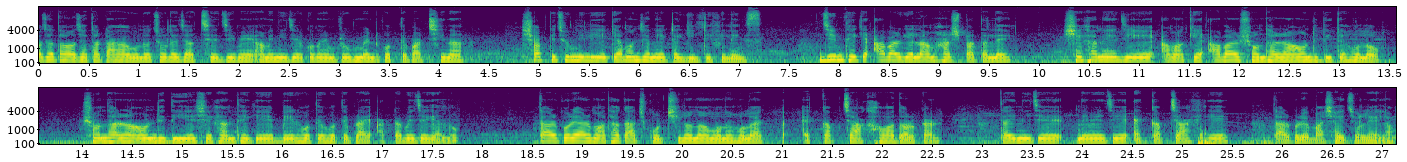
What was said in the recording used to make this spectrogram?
অযথা অযথা টাকাগুলো চলে যাচ্ছে জিমে, আমি নিজের কোনো ইমপ্রুভমেন্ট করতে পারছি না। সব কিছু মিলিয়ে কেমন জানি একটা গিলটি ফিলিংস জিম থেকে আবার গেলাম হাসপাতালে। সেখানে যে আমাকে আবার সন্ধ্যার রাউন্ড দিতে হলো। সন্ধ্যার রাউন্ড দিয়ে সেখান থেকে বের হতে হতে প্রায় আটটা বেজে গেল। তারপরে আর মাথা কাজ করছিল না, মনে হলো এক এক কাপ চা খাওয়া দরকার। তাই নিজে নেমে যে এক কাপ চা খেয়ে তারপরে বাসায় চলে এলাম।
